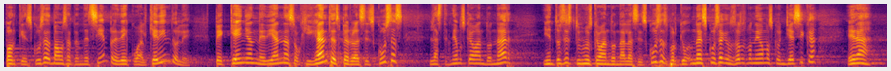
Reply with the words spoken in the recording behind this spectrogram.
Porque excusas vamos a tener siempre, de cualquier índole, pequeñas, medianas o gigantes, pero las excusas las tenemos que abandonar y entonces tuvimos que abandonar las excusas, porque una excusa que nosotros poníamos con Jessica era,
